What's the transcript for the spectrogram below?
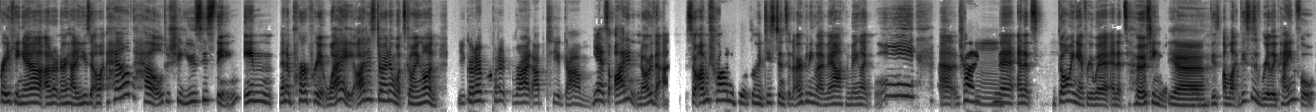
freaking out. I don't know how to use it. I'm like, how the hell does she use this thing in an appropriate way? I just don't know what's going on. You got to put it right up to your gum. Yeah, so I didn't know that. So I'm trying to do it from a distance and opening my mouth and being like, and trying mm. there, and it's going everywhere and it's hurting me. Yeah. This, I'm like, this is really painful.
